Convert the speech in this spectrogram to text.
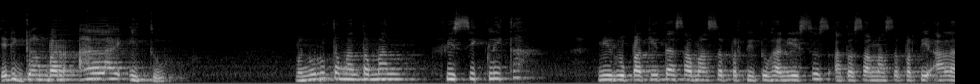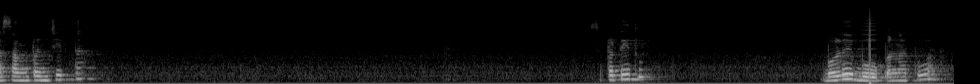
Jadi gambar Allah itu menurut teman-teman fisiklikah? Ini kita sama seperti Tuhan Yesus atau sama seperti Allah Sang Pencipta? Seperti itu? Boleh Bu Penatua?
